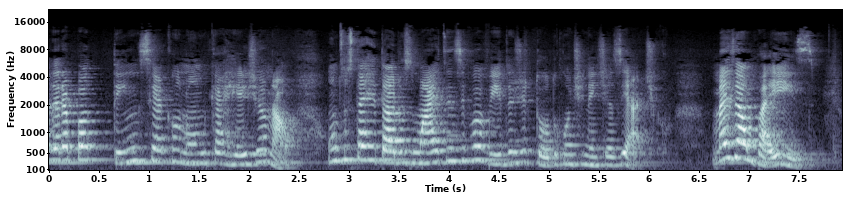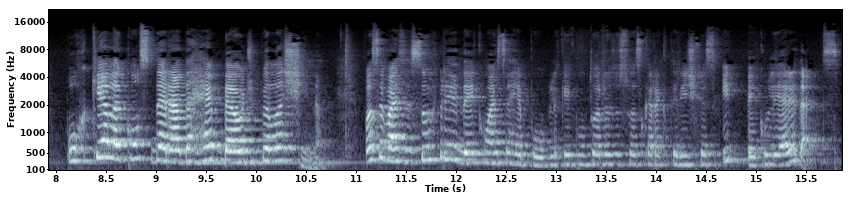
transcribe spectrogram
verdadeira potência econômica regional, um dos territórios mais desenvolvidos de todo o continente asiático. Mas é um país porque ela é considerada rebelde pela China. Você vai se surpreender com essa república e com todas as suas características e peculiaridades.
